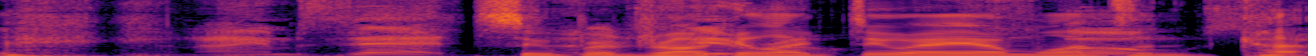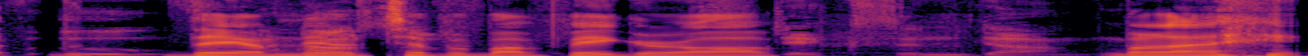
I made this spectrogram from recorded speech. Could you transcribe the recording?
I am Zed. super son of drunk at like 2 a.m. once Spo, and cut the damn near house tip of my finger off. And dung. But I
